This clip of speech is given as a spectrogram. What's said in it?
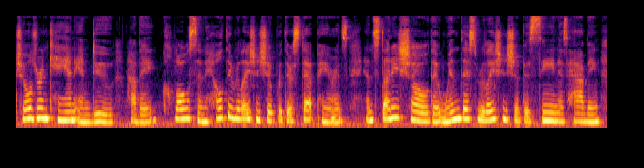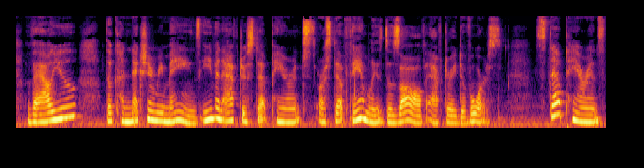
Children can and do have a close and healthy relationship with their step parents, and studies show that when this relationship is seen as having value, the connection remains even after step parents or step families dissolve after a divorce. Step parents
